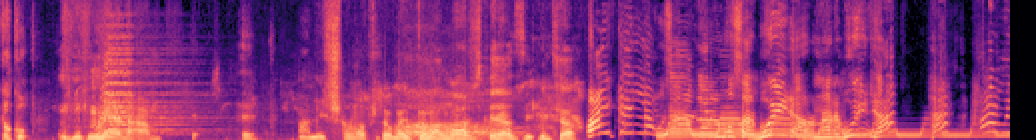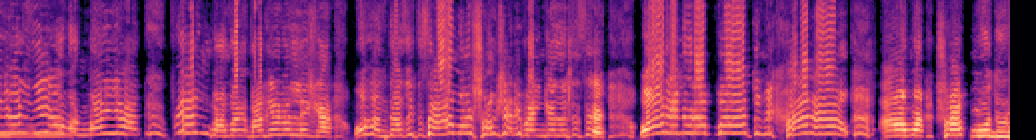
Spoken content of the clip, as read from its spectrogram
টুকু ম্যাডাম আমি সব সময় তোমার বাসকে আছি বুঝছ? ওই কাইল্লা মুসার মুসার বুইড়া ওনারে বুইড়া। দা যাইতেছে আমার সংসারে ভাঙ্গা যাইতেছে ও রেনুর তুমি খারাও। আমার সব মধুর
